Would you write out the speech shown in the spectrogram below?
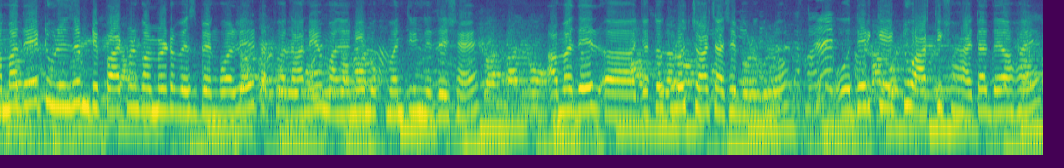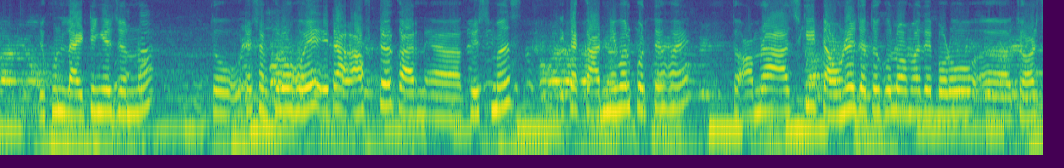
আমাদের tourism department government of west বেঙ্গলের তত্ত্বাবধানে মাননীয় মুখ্যমন্ত্রীর নির্দেশায় আমাদের যতগুলো চার্চ আছে বড়গুলো, ওদেরকে একটু আর্থিক সহায়তা দেওয়া হয়, দেখুন লাইটিংয়ের জন্য। তো ওটা সবগুলো হয়ে, এটা আফটার ক্রিসমাস একটা কার্নিভাল করতে হয়। তো আমরা আজকে টাউনের যতগুলো আমাদের বড় চার্চ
